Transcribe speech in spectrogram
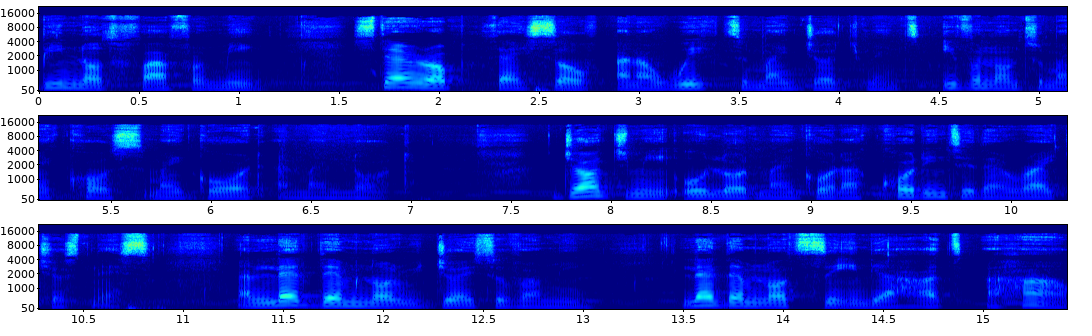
Be not far from me. Stir up thyself and awake to my judgment, even unto my cause, my God and my Lord. Judge me, O Lord my God, according to thy righteousness, and let them not rejoice over me. Let them not say in their hearts, Aha,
